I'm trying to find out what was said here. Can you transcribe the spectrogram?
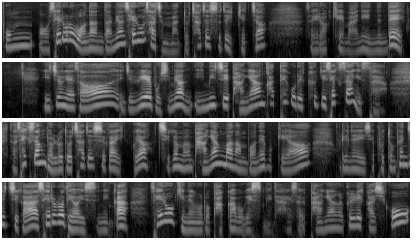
봄 어, 세로로 원한다면 세로 사진만 또 찾을 수도 있겠죠. 그래서 이렇게 많이 있는데 이 중에서 이제 위에 보시면 이미지 방향 카테고리 크기 색상이 있어요. 색상별로도 찾을 수가 있고요. 지금은 방향만 한번 해볼게요. 우리는 이제 보통 편집지가 세로로 되어 있으니까 세로 기능으로 바꿔보겠습니다. 그래서 방향을 클릭하시고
